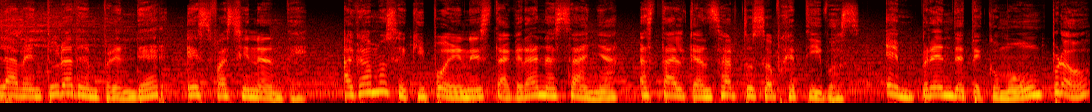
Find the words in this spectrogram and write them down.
La aventura de emprender es fascinante. Hagamos equipo en esta gran hazaña hasta alcanzar tus objetivos. Empréndete como un pro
